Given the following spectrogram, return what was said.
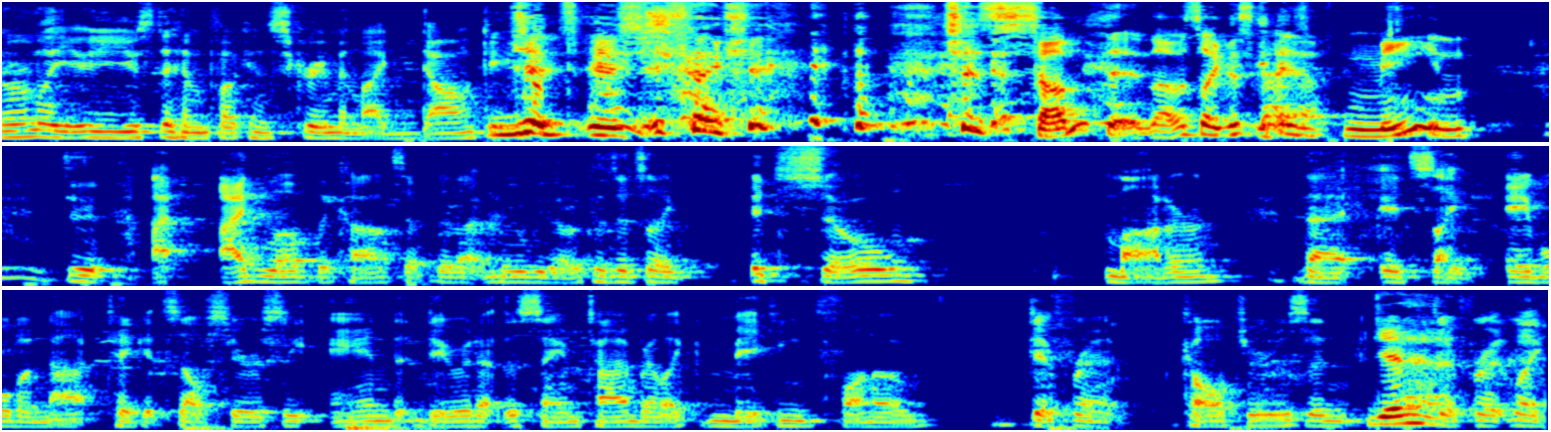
Normally, you're used to him fucking screaming like donkey. Yeah, It's, it's just like just something. I was like, "This guy's Yeah. mean." Dude, I I love the concept of that movie though because it's like it's so modern, that it's like able to not take itself seriously and do it at the same time by like making fun of different cultures and Yeah. different like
